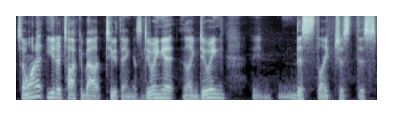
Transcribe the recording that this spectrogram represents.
So I want you to talk about two things: doing it like doing this like just this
